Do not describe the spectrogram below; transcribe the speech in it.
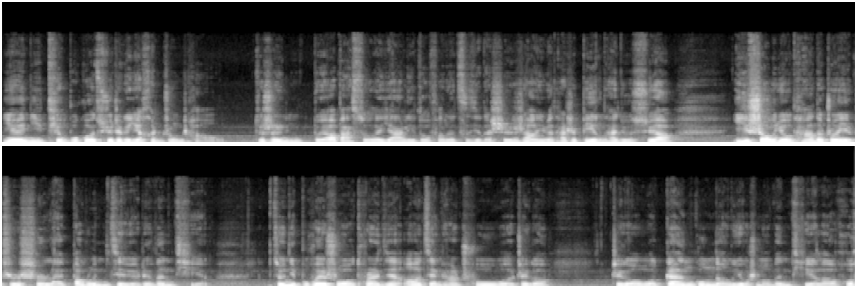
因为你挺不过去，这个也很正常，就是你不要把所有的压力都放在自己的身上，因为他是病，他就需要医生用他的专业知识来帮助你解决这问题，就你不会说我突然间哦检查出我这个。这个我肝功能有什么问题了，或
